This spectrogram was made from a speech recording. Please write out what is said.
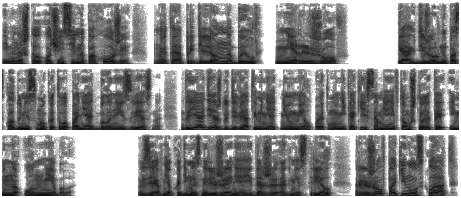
Именно что очень сильно похожий, но это определенно был не Рыжов. Как дежурный по складу не смог этого понять, было неизвестно. Да и одежду девятый менять не умел, поэтому никаких сомнений в том, что это именно он не было. Взяв необходимое снаряжение и даже огнестрел, Рыжов покинул склад.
